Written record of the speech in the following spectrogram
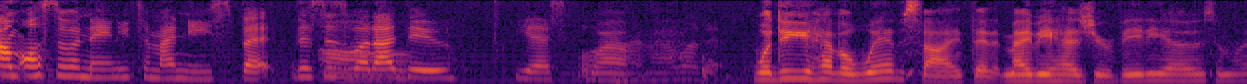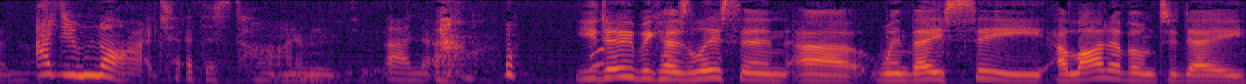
I'm also a nanny to my niece, but this is what I do. Yes, Wow. time. I love it. Well, do you have a website that maybe has your videos and whatnot? I do not at this time. I know. You do because listen, uh, when they see a lot of them today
